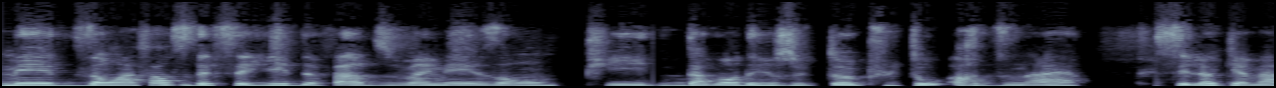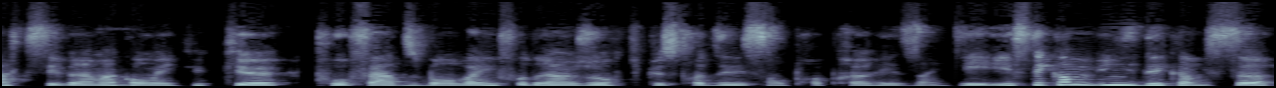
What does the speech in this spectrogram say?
mais disons, à force d'essayer de faire du vin maison, puis d'avoir des résultats plutôt ordinaires, c'est là que Marc s'est vraiment convaincu que pour faire du bon vin, il faudrait un jour qu'il puisse produire son propre raisin. Et, c'était comme une idée comme ça,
